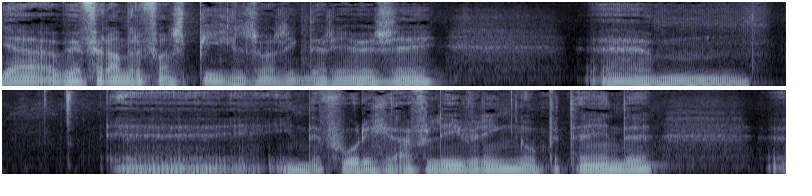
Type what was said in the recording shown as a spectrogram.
ja, wij veranderen van spiegel, zoals ik daar juist zei. Um, uh, in de vorige aflevering op het einde. Uh,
